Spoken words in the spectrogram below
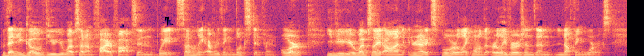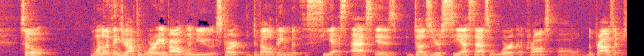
but then you go view your website on Firefox and wait, suddenly everything looks different. Or you view your website on Internet Explorer, like one of the early versions, and nothing works. So one of the things you have to worry about when you start developing with CSS is does your CSS work across all the browsers?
